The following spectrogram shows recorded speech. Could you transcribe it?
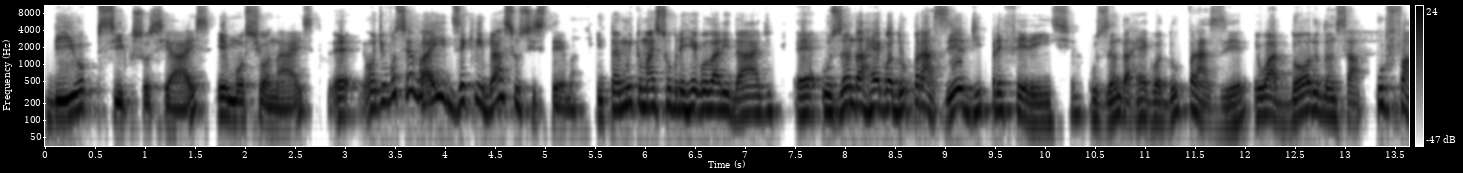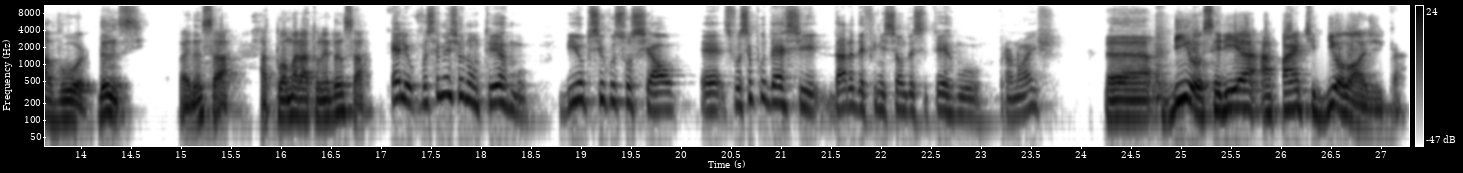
biopsicossociais, emocionais, é, onde você vai desequilibrar seu sistema. Então é muito mais sobre regularidade, é, usando a régua do prazer de preferência, usando a régua do prazer. Eu adoro dançar, por favor, dance, vai dançar. A tua maratona é dançar. Hélio, você mencionou um termo, biopsicossocial. É, se você pudesse dar a definição desse termo para nós? Uh, bio seria a parte biológica,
